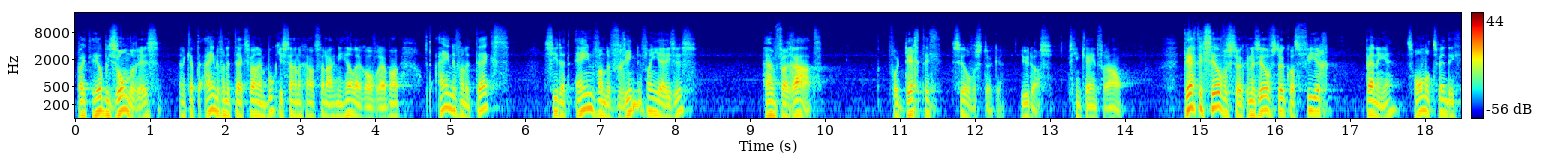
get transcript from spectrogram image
Wat heel bijzonder is, en ik heb het einde van de tekst wel in een boekje staan, daar gaan we het vandaag niet heel erg over hebben, maar op het einde van de tekst zie je dat een van de vrienden van Jezus hem verraadt voor 30 zilverstukken. Judas, misschien ken je het verhaal. 30 zilverstukken, een zilverstuk was 4 penningen, dat is 120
